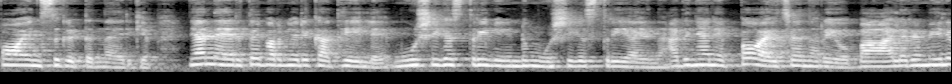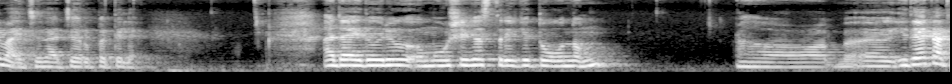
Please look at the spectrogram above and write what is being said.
പോയിന്റ്സ് കിട്ടുന്നതായിരിക്കും. ഞാൻ നേരത്തെ പറഞ്ഞൊരു കഥയില്ലേ? മൂഷിക സ്ത്രീ വീണ്ടും മൂഷിക സ്ത്രീ ആയിരുന്നു അത് ഞാൻ എപ്പോൾ വായിച്ചതെന്നറിയോ? ബാലരമയിൽ വായിച്ചത് ചെറുപ്പത്തിൽ അതായത് ഒരു മൂഷിക സ്ത്രീക്ക് തോന്നും ഇതേ കഥ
